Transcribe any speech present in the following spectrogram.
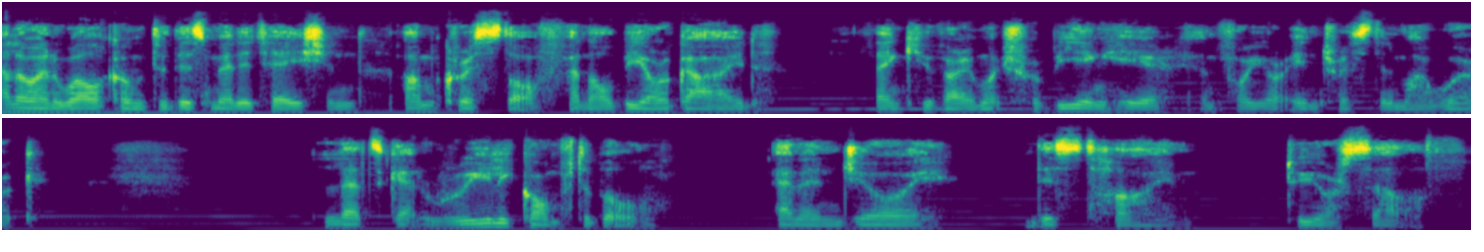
Hello and welcome to this meditation. I'm Christoph and I'll be your guide. Thank you very much for being here and for your interest in my work. Let's get really comfortable and enjoy this time to yourself.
